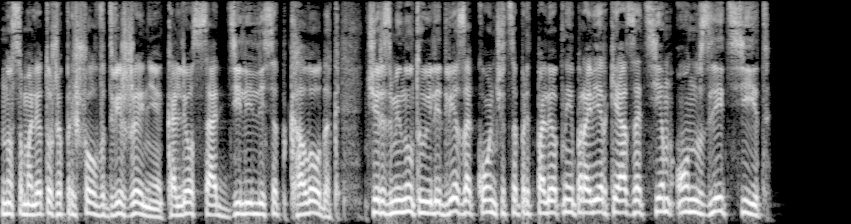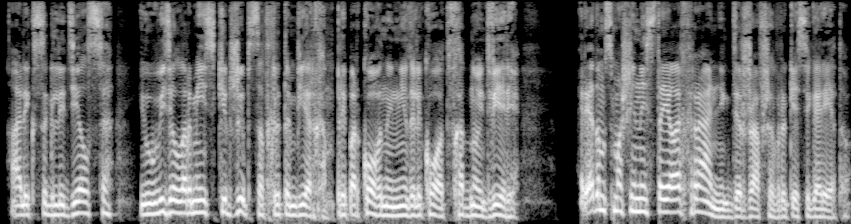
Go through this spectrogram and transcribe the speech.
Но самолет уже пришел в движение, колеса отделились от колодок. Через минуту или две закончатся предполетные проверки, а затем он взлетит. Алекс огляделся и увидел армейский джип с открытым верхом, припаркованный недалеко от входной двери. Рядом с машиной стоял охранник, державший в руке сигарету.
